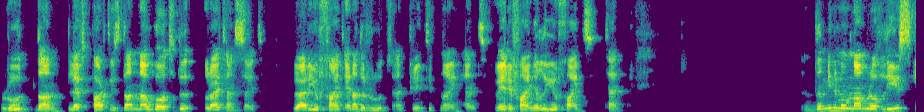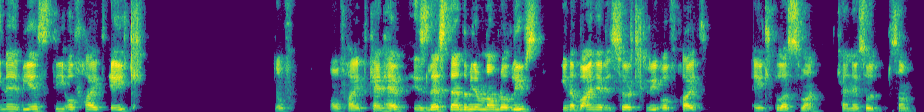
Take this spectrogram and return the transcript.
root done, left part is done. Now go to the right hand side where you find another root and print it nine. And very finally, you find 10. The minimum number of leaves in a BST of height h of of height can have is less than the minimum number of leaves in a binary search tree of height h plus 1 can have so some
